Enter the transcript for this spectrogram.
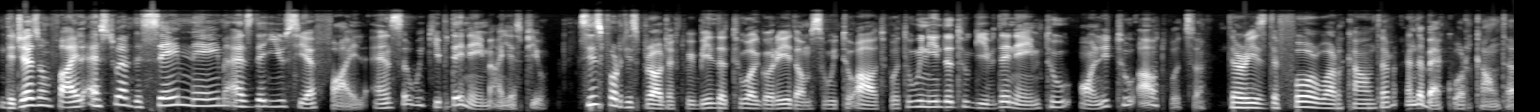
The JSON file has to have the same name as the UCF file, and so we keep the name ISPU. Since for this project we build two algorithms with two outputs, we need to give the name to only two outputs. There is the forward counter and the backward counter.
